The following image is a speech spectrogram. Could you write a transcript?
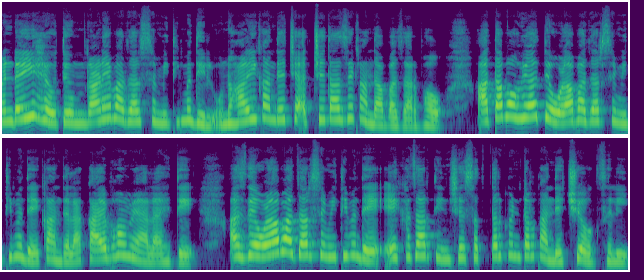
मंडई हे होते उमराणे बाजार समितीमधील उन्हाळी कांद्याचे आजचे ताजे कांदा बाजार भाव. आता पाहूया देवळा बाजार समितीमध्ये कांद्याला काय भाव मिळाला आहे ते. आज देवळा बाजार समितीमध्ये एक हजार तीनशे सत्तर क्विंटल कांद्याची आवक झाली.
